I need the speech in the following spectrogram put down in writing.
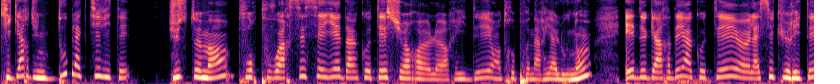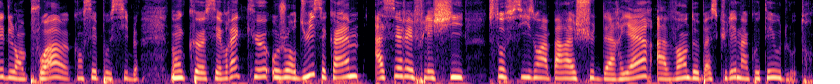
qui garde une double activité justement pour pouvoir s'essayer d'un côté sur euh, leur idée entrepreneuriale ou non et de garder à côté euh, la sécurité de l'emploi euh, quand c'est possible. Donc c'est vrai que aujourd'hui c'est quand même assez réfléchi, sauf s'ils ont un parachute derrière, avant de basculer d'un côté ou de l'autre.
